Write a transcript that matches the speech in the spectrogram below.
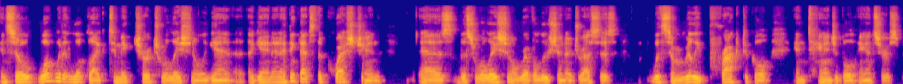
And so, what would it look like to make church relational again? Again, and I think that's the question as this relational revolution addresses with some really practical and tangible answers.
